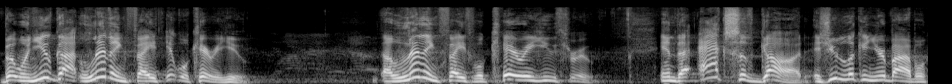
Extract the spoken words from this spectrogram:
But when you've got living faith, it will carry you. A living faith will carry you through. In the acts of God, as you look in your Bible,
